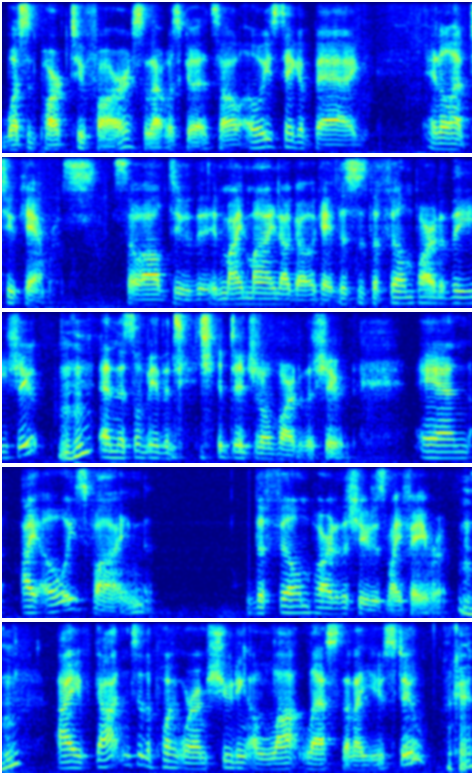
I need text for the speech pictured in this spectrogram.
wasn't parked too far, so that was good. So I'll always take a bag, and I'll have two cameras. So I'll do the in my mind. I'll go, okay, this is the film part of the shoot, mm-hmm. and this will be the digital part of the shoot. And I always find the film part of the shoot is my favorite. Mm-hmm. I've gotten to the point where I'm shooting a lot less than I used to. Okay.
